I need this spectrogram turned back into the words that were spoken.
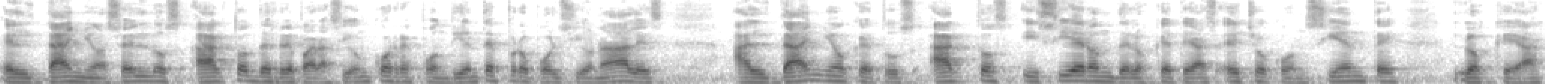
el daño, hacer los actos de reparación correspondientes proporcionales al daño que tus actos hicieron de los que te has hecho consciente, los que has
